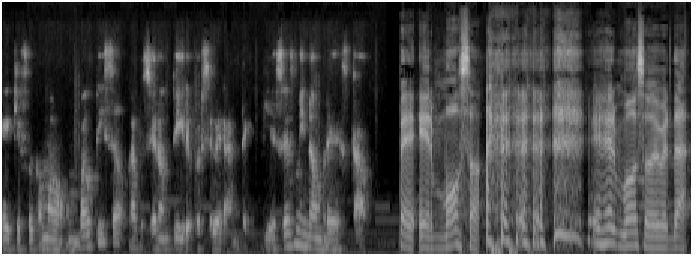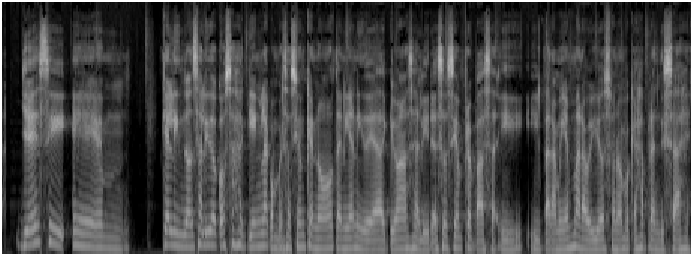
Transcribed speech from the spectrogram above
eh, que fue como un bautizo, me pusieron Tigre Perseverante. Y ese es mi nombre de scout. Hermoso. es hermoso, de verdad. Jessie, eh, Qué lindo, han salido cosas aquí en la conversación que no tenía ni idea de que iban a salir. Eso siempre pasa y, para mí es maravilloso, ¿no? Porque es aprendizaje.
